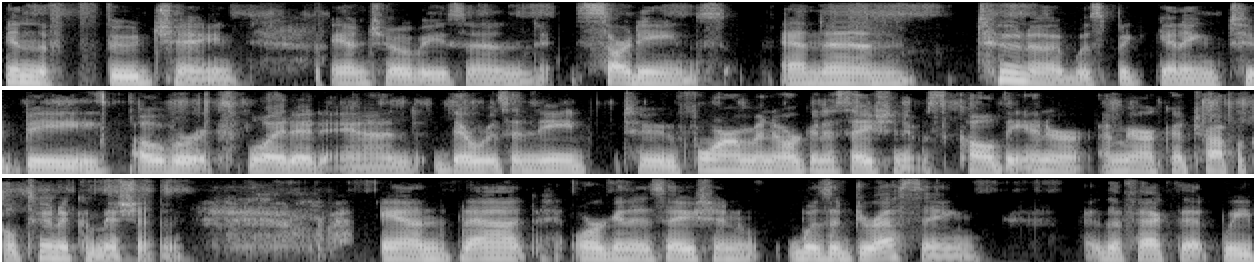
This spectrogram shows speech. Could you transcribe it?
in the food chain, anchovies and sardines. And then tuna was beginning to be overexploited, and there was a need to form an organization. It was called the Inter America Tropical Tuna Commission. And that organization was addressing the fact that we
